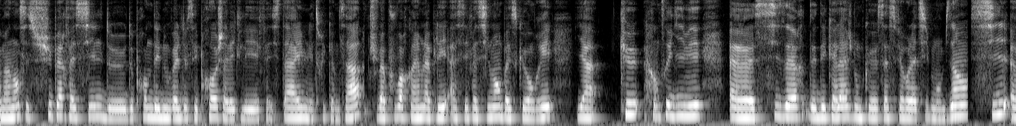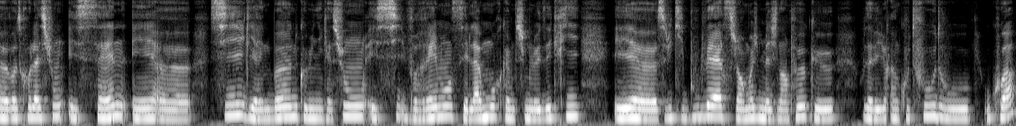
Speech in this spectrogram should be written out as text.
maintenant, c'est super facile de, de, prendre des nouvelles de ses proches avec les FaceTime, les trucs comme ça. Tu vas pouvoir quand même l'appeler assez facilement parce qu'en vrai, il y a que, entre guillemets, 6 euh, heures de décalage, donc euh, ça se fait relativement bien. Si euh, votre relation est saine et s'il y a une bonne communication et si vraiment c'est l'amour comme tu me le décris et celui qui bouleverse, genre moi j'imagine un peu que vous avez eu un coup de foudre ou, ou quoi,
